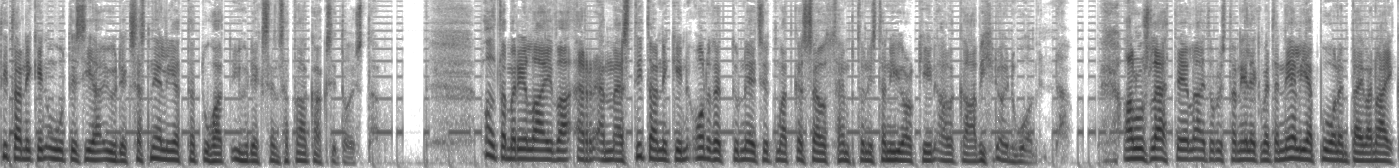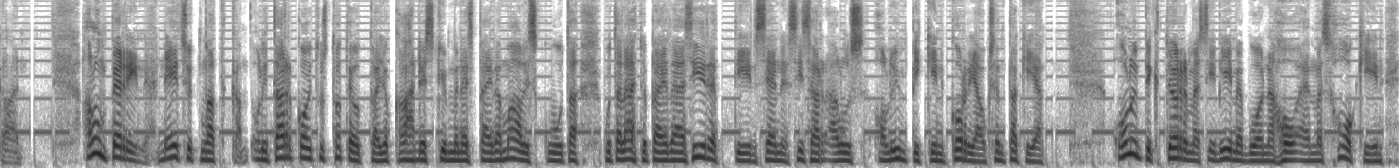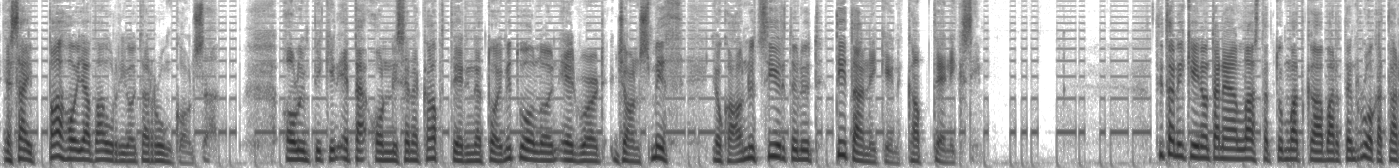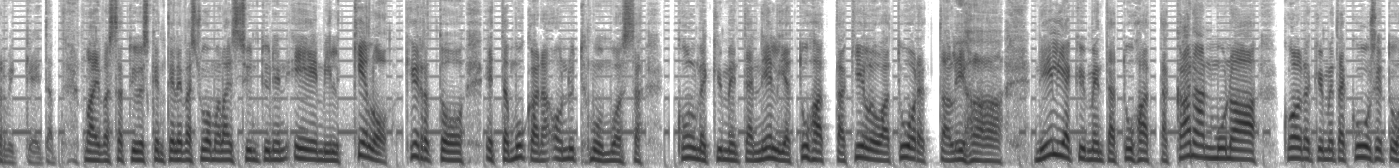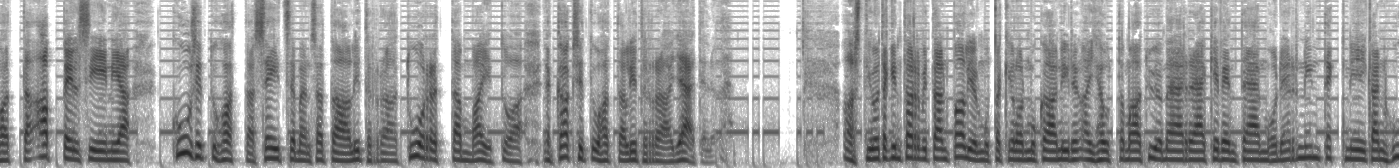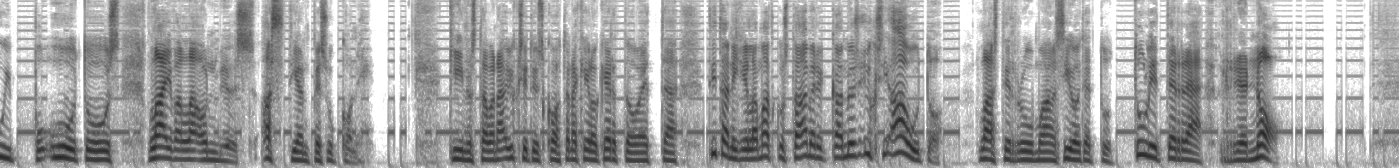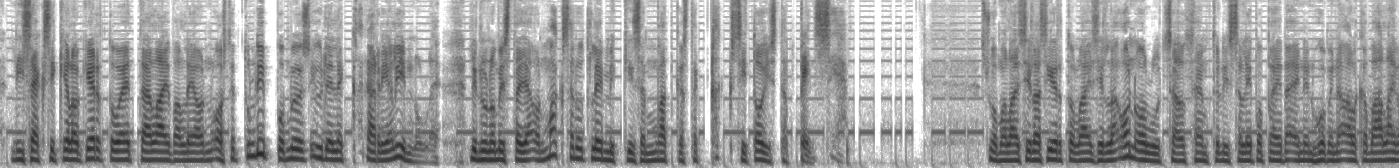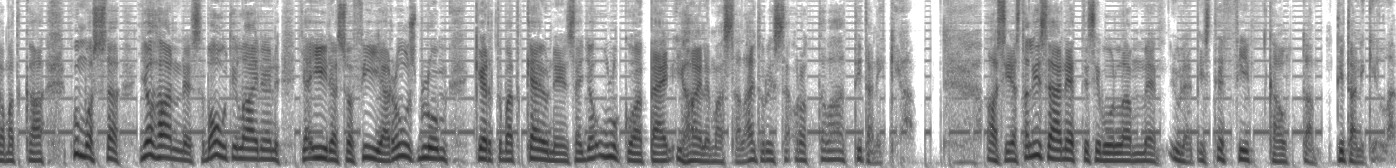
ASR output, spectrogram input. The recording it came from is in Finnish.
Titanikin uutisia 9.4.1912. Valtamerilaiva RMS Titanikin odotettu neitsytmatka Southamptonista New Yorkiin alkaa vihdoin huomenna. Alus lähtee laiturista 44 puolen päivän aikaan. Alun perin neitsyt matka oli tarkoitus toteuttaa jo 20. päivä maaliskuuta, mutta lähtöpäivää siirrettiin sen sisaralus Olympikin korjauksen takia. Olympic törmäsi viime vuonna HMS Hawkiin ja sai pahoja vaurioita runkonsa. Olympikin epäonnisena kapteenina toimi tuolloin Edward John Smith, joka on nyt siirtynyt Titanikin kapteeniksi. Titanikiin on tänään lastattu matkaa varten ruokatarvikkeita. Laivassa työskentelevä suomalaissyntyinen Emil Kelo kertoo, että mukana on nyt muun muassa 34 000 kiloa tuoretta lihaa, 40 000 kananmunaa, 36 000 appelsiinia, 6700 litraa tuoretta maitoa ja 2000 litraa jäätelöä. Astioitakin tarvitaan paljon, mutta kelon mukaan niiden aiheuttamaa työmäärää keventää modernin tekniikan huippuuutuus. Laivalla on myös astianpesukone. Kiinnostavana yksityiskohtana kello kertoo, että Titanikilla matkustaa Amerikkaan myös yksi auto, lastiruumaan sijoitettu tuliterä Renault. Lisäksi kello kertoo, että laivalle on ostettu lippu myös yhdelle kanaria-linnulle. Linnunomistaja on maksanut lemmikkinsä matkasta 12 pensseä. Suomalaisilla siirtolaisilla on ollut Southamptonissa lepopäivä ennen huomenna alkavaa laivamatkaa. Muun muassa Johannes Voutilainen ja Iida-Sofia Roosblum kertovat käyneensä jo ulkoapäin ihailemassa laiturissa odottavaa Titanikia. Asiasta lisää nettisivuillamme yle.fi kautta Titanikilla.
